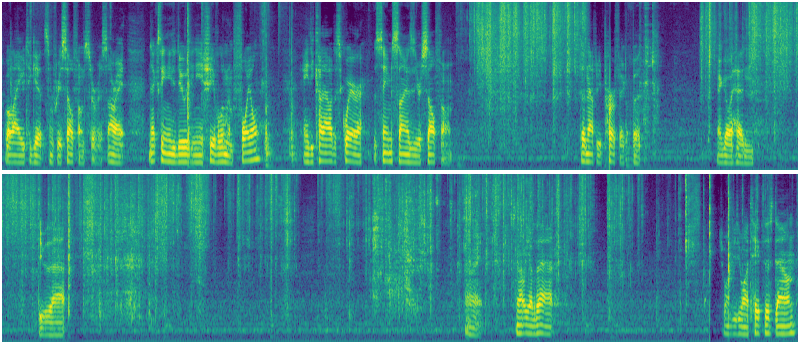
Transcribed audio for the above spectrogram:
will allow you to get some free cell phone service. Alright, next thing you need to do is you need a sheet of aluminum foil and you cut out a square the same size as your cell phone. Doesn't have to be perfect, but I go ahead and do that. Alright, so now we have that. What you want to do is you want to tape this down.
